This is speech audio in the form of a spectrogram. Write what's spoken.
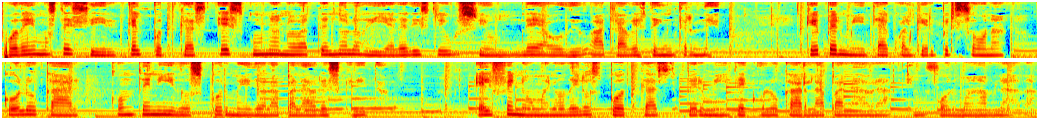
podemos decir que el podcast es una nueva tecnología de distribución de audio a través de Internet que permite a cualquier persona colocar contenidos por medio de la palabra escrita. El fenómeno de los podcasts permite colocar la palabra en forma hablada.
